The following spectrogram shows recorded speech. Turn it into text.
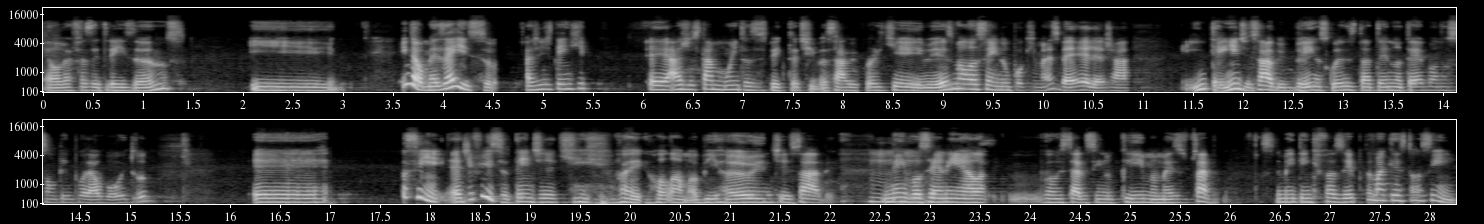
Ela vai fazer três anos. E. Então, mas é isso. A gente tem que é, ajustar muito as expectativas, sabe? Porque mesmo ela sendo um pouquinho mais velha, já entende, sabe? Bem as coisas, tá tendo até uma noção temporal boa e tudo. É, Assim, é difícil. Tem dia que vai rolar uma birra antes, sabe? Uhum. Nem você nem ela vão estar assim no clima, mas, sabe? Você também tem que fazer por uma questão assim.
